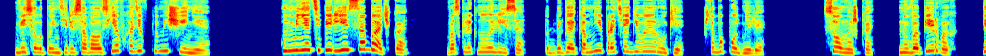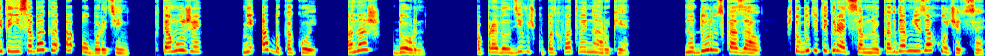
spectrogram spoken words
— весело поинтересовалась я, входя в помещение. «У меня теперь есть собачка!» — воскликнула Лиса, подбегая ко мне и протягивая руки, чтобы подняли. «Солнышко, ну, во-первых, это не собака, а оборотень. К тому же, не абы какой, а наш Дорн», — поправил девочку, подхватывая на руки. «Но Дорн сказал, что будет играть со мной, когда мне захочется»,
